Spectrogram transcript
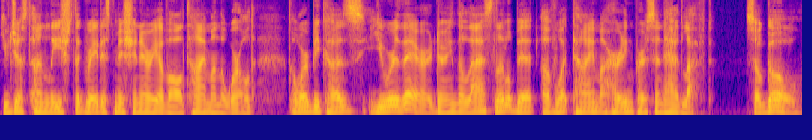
you just unleashed the greatest missionary of all time on the world or because you were there during the last little bit of what time a hurting person had left. So go,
